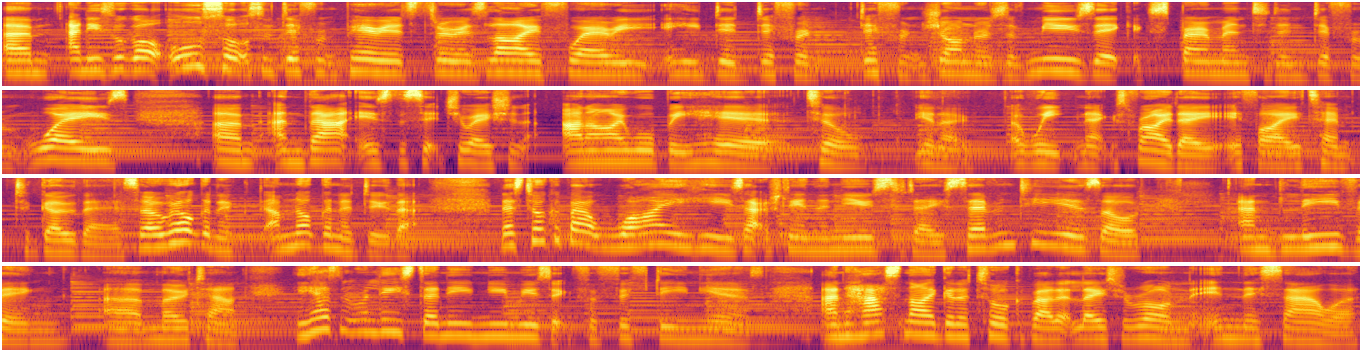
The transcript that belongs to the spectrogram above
Um, and he's got all sorts of different periods through his life where he, he did different different genres of music, experimented in different ways, um, and that is the situation. And I will be here till you know a week next Friday if I attempt to go there. So we're not going to. I'm not going to do that. Let's talk about why he's actually in the news today. 70 years old and leaving uh, Motown. He hasn't released any new music for 15 years. And Hass and I are going to talk about it later on in this hour.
